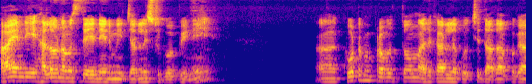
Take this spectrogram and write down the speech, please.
హాయ్ అండి హలో నమస్తే. నేను మీ జర్నలిస్ట్ గోపిని. కూటమి ప్రభుత్వం అధికారంలోకి వచ్చి దాదాపుగా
